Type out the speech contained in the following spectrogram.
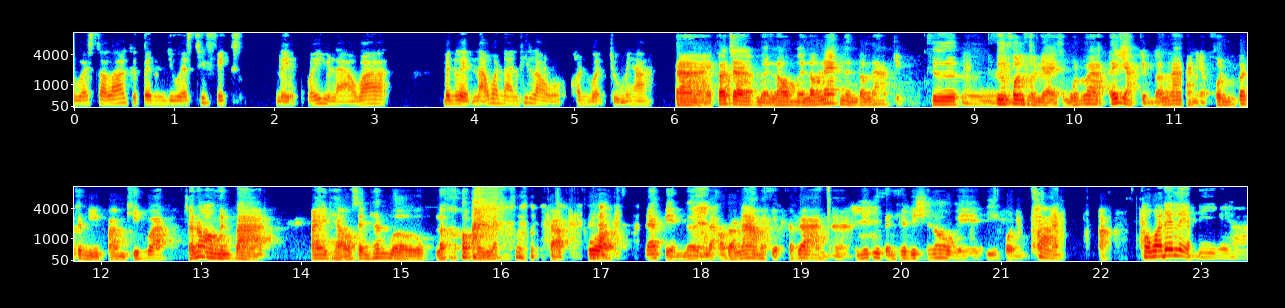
US ดอลลาร์คือเป็น US ที่ fix rate ไว้อยู่แล้วว่า เป็น rate ณวันนั้นที่เรา convert ถูกไหมคะใช่ก็จะเหมือนเราเหมือนเราแลกเงินดอลลาร์เก็บคืออมคือคนส่วนใหญ่สมมติว่าเอ้ยอยากเก็บดอลลาร์เนี่ยคนก็จะมีความคิดว่าฉันต้องเอาเงินบาทไปแถวเซ็นทรัลเวิลด์แล้วก็ไปแลกกับพวก แลกเปลี่ยนเงินแล้วเอาดอลลาร์มาเก็บกับบ้านอ่าอันนี้คือเป็น traditional way ที่คนเข้าค่ะใจเพราะว่าได้ rateดีไงคะ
